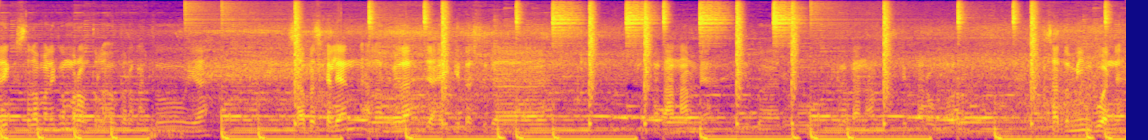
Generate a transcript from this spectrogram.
Baik, Assalamualaikum warahmatullahi wabarakatuh ya. Sahabat sekalian, Alhamdulillah jahe kita sudah kita tanam ya. Ini baru kita tanam sekitar umur satu mingguan ya.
